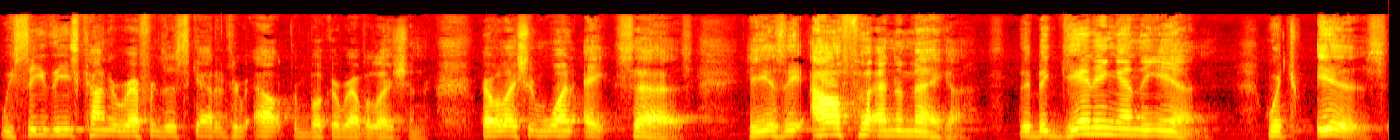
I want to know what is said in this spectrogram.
We see these kind of references scattered throughout the book of Revelation. Revelation 1.8 says, He is the Alpha and the Omega, the beginning and the end, which is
